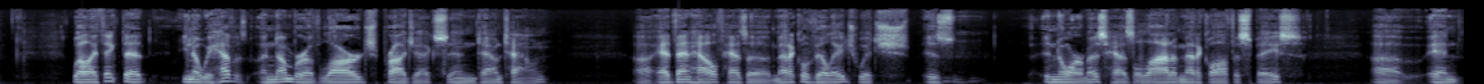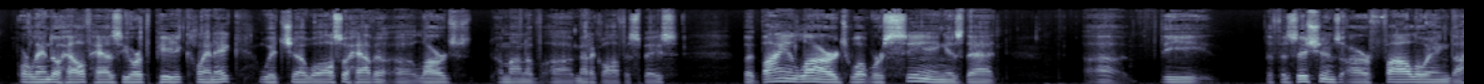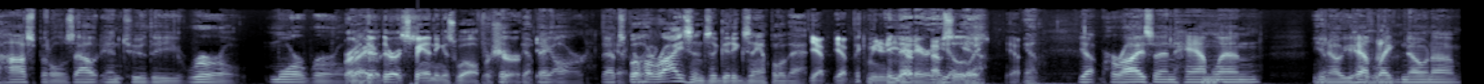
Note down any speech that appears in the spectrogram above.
Well, I think that you know we have a, a number of large projects in downtown. Uh, Advent Health has a medical village, which is enormous, has a lot of medical office space, uh, and Orlando Health has the orthopedic clinic, which uh, will also have a, a large amount of uh, medical office space. But by and large, what we're seeing is that uh, the the physicians are following the hospitals out into the rural, more rural. Right, they're, they're expanding as well for They- sure. They, are. That's well. Horizon's a good example of that. Yep, yep. The community in that yep, area, absolutely. Yeah. Yep. yeah. Yep, Horizon, Hamlin. You Yep. know, you have Mhm. Lake Nona.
